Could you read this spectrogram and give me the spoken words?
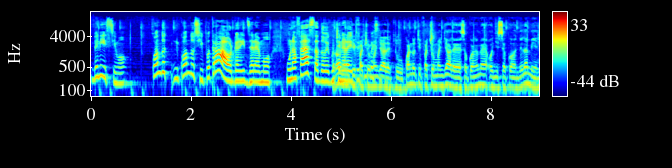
Benissimo. Quando, quando, si potrà organizzeremo una festa dove cucinerai tutti questi... ti faccio mangiare tu. Quando ti faccio mangiare, secondo me, ogni secondo, la mia,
